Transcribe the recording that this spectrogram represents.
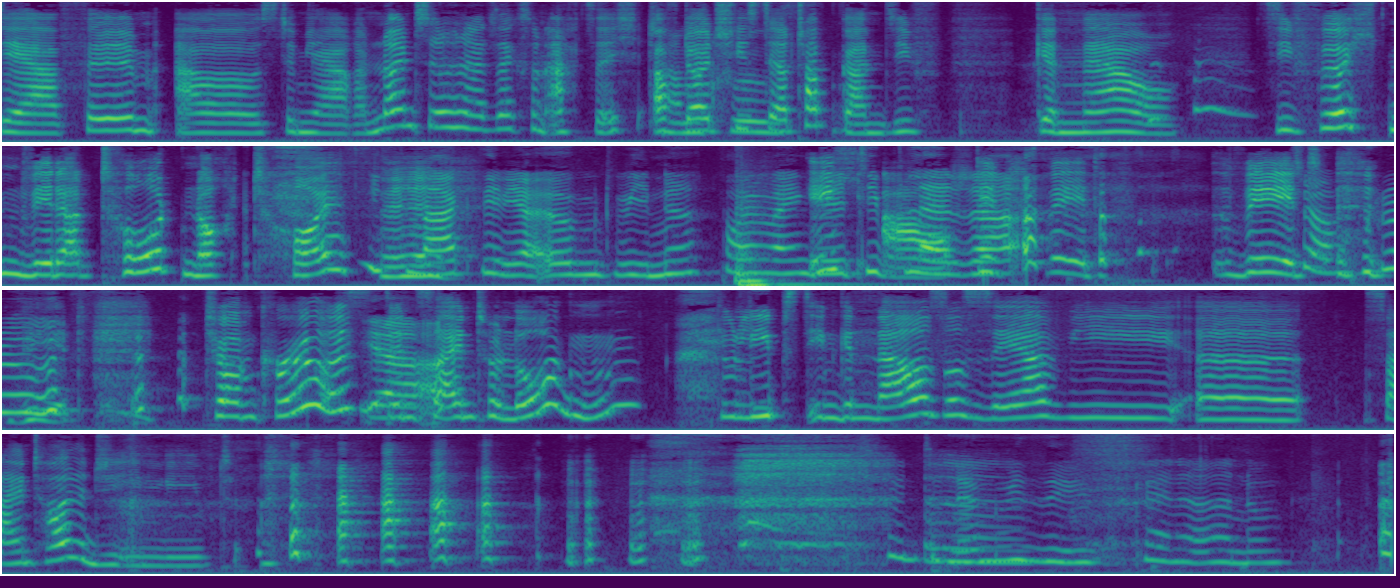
Der Film aus dem Jahre 1986. Auf Tom Deutsch hieß der Cruise. Top Gun. Sie, genau. Sie fürchten weder Tod noch Teufel. Ich mag den ja irgendwie, ne? Voll mein Guilty Ich auch. Pleasure. Den, weht, weht, Tom Cruise. weht. Tom Cruise, Ja. den Scientologen. Du liebst ihn genauso sehr wie äh, Scientology ihn liebt. Ich finde den irgendwie süß. Keine Ahnung.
